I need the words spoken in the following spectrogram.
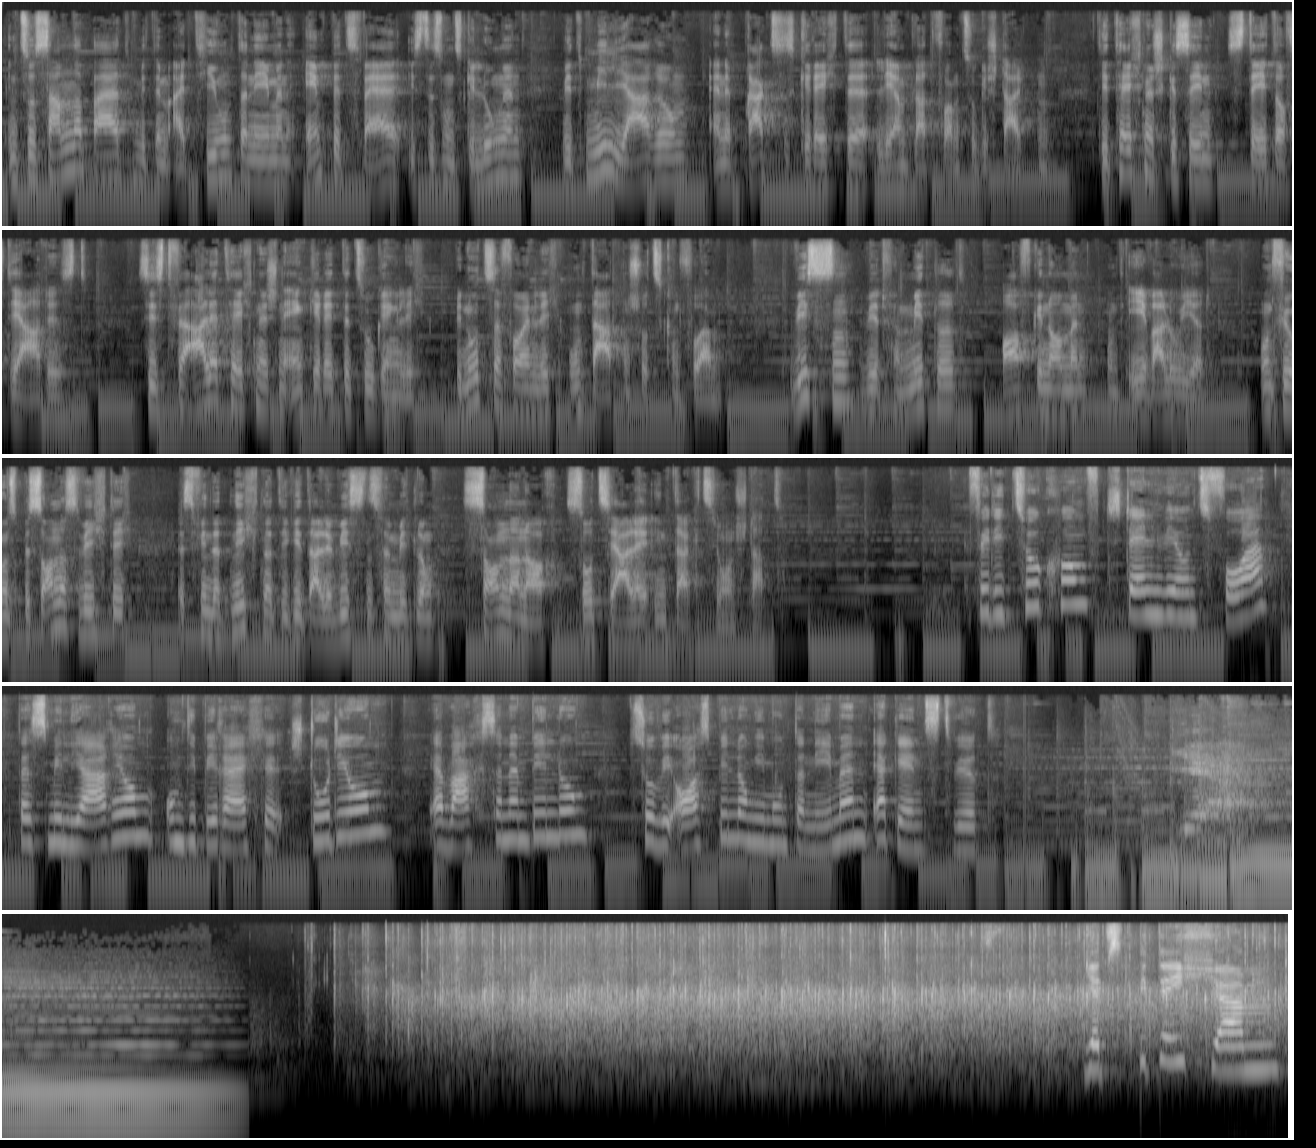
In Zusammenarbeit mit dem IT-Unternehmen MP2 ist es uns gelungen, mit Miliarium eine praxisgerechte Lernplattform zu gestalten, die technisch gesehen State of the Art ist. Sie ist für alle technischen Endgeräte zugänglich, benutzerfreundlich und datenschutzkonform. Wissen wird vermittelt, aufgenommen und evaluiert. Und für uns besonders wichtig, es findet nicht nur digitale Wissensvermittlung, sondern auch soziale Interaktion statt. Für die Zukunft stellen wir uns vor, das Miliarium um die Bereiche Studium, Erwachsenenbildung sowie Ausbildung im Unternehmen ergänzt wird. Yeah! Jetzt bitte ich ähm,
